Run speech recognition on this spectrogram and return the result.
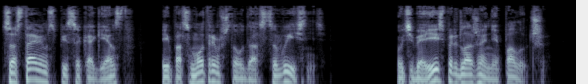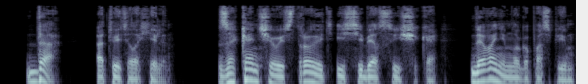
Составим список агентств и посмотрим, что удастся выяснить. У тебя есть предложение получше?» «Да», — ответила Хелен. Заканчивай строить из себя сыщика. Давай немного поспим.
